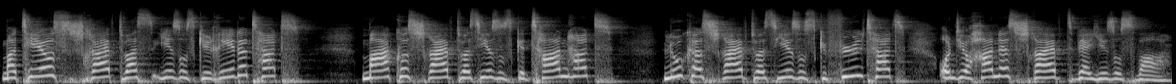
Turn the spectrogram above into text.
Matthäus schreibt, was Jesus geredet hat. Markus schreibt, was Jesus getan hat. Lukas schreibt, was Jesus gefühlt hat. Und Johannes schreibt, wer Jesus war.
